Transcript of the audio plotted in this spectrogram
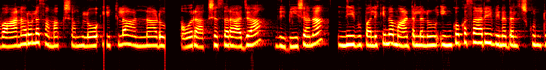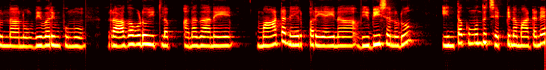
వానరుల సమక్షంలో ఇట్లా అన్నాడు. ఓ రాక్షస రాజా విభీషణ నీవు పలికిన మాటలను ఇంకొకసారి వినదలుచుకుంటున్నాను. వివరింపుము. రాఘవుడు ఇట్లా అనగానే మాట నేర్పరి అయిన విభీషణుడు ఇంతకుముందు చెప్పిన మాటనే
